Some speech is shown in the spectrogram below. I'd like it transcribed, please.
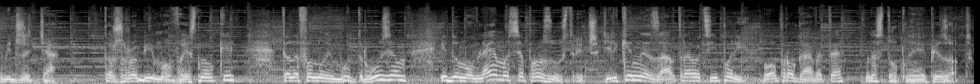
від життя. Тож робімо висновки, телефонуємо друзям і домовляємося про зустріч. Тільки не завтра о цій порі, бо прогавите наступний епізод.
